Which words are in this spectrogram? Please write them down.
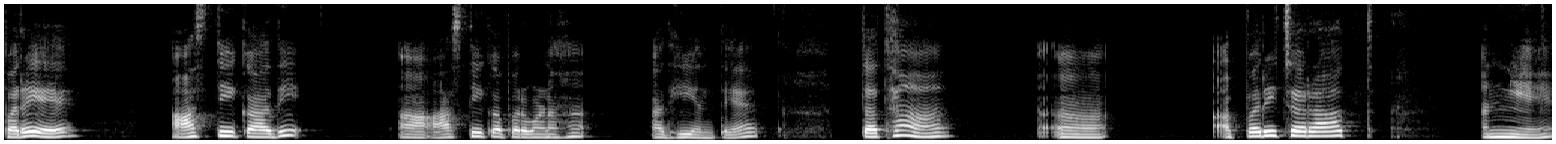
परे आस्तिकादि आस्तिकपर्वणः अधीयन्ते तथा अपरिचरात् अन्ये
